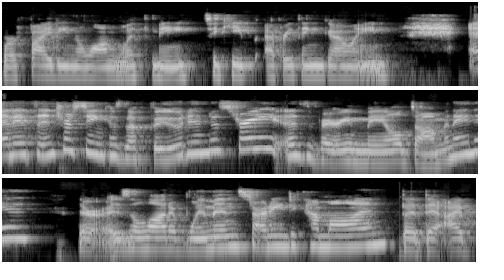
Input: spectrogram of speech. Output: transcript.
were fighting along with me to keep everything going. And it's interesting because the food industry is very male dominated. There is a lot of women starting to come on, but the, I've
